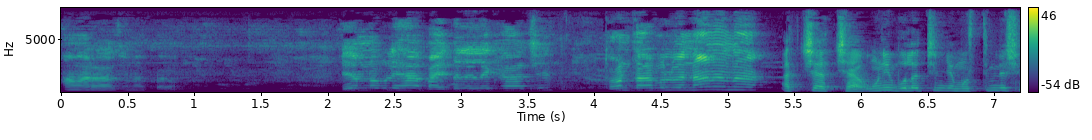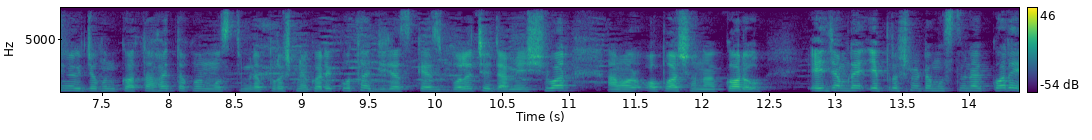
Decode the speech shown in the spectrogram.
আমার আরাধনা করো। যদি আমরা বলি হ্যাঁ বাইবেলে লেখা আছে। তখন তারা বলবে না না না। আচ্ছা আচ্ছা উনি বলেছেন যে মুসলিমদের সঙ্গে যখন কথা হয় তখন মুসলিমরা প্রশ্ন করে কোথায় জিজাস ক্রাইস্ট বলেছে যে আমি ঈশ্বর আমার উপাসনা করো? এই যে আমরা এই প্রশ্নটা মুসলিমরা করে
